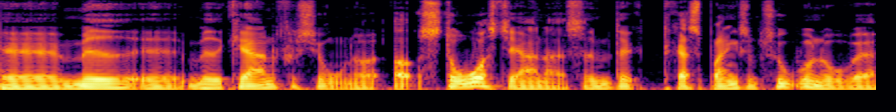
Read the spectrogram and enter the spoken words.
øh, med, øh, med kernefusion, og, og store stjerner, altså der kan springe som supernovaer,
